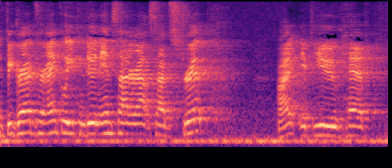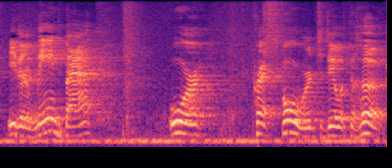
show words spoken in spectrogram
If he grabs your ankle, you can do an inside or outside strip. Right? If you have either leaned back or pressed forward to deal with the hook.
